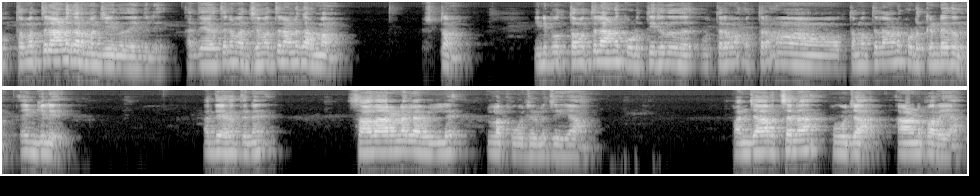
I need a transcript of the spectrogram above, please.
ഉത്തമത്തിലാണ് കർമ്മം ചെയ്യുന്നതെങ്കിൽ അദ്ദേഹത്തിന് മധ്യമത്തിലാണ് കർമ്മം ഇഷ്ടം. ഇനിയിപ്പോൾ ഉത്തമത്തിലാണ് കൊടുത്തിരുന്നത് ഉത്തരമ ഉത്തര ഉത്തമത്തിലാണ് കൊടുക്കേണ്ടതും എങ്കിൽ അദ്ദേഹത്തിന് സാധാരണ ലെവലിൽ ഉള്ള പൂജകൾ ചെയ്യാം. പഞ്ചാർച്ചന പൂജ ആണ് പറയാ.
